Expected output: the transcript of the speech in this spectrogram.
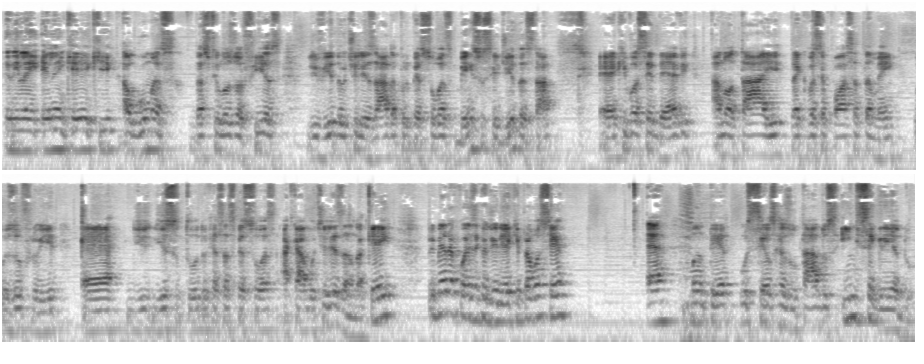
Eu elenquei aqui algumas das filosofias de vida utilizada por pessoas bem-sucedidas, tá? É que você deve anotar aí para que você possa também usufruir é, disso tudo que essas pessoas acabam utilizando, ok? Primeira coisa que eu diria aqui para você é manter os seus resultados em segredo.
